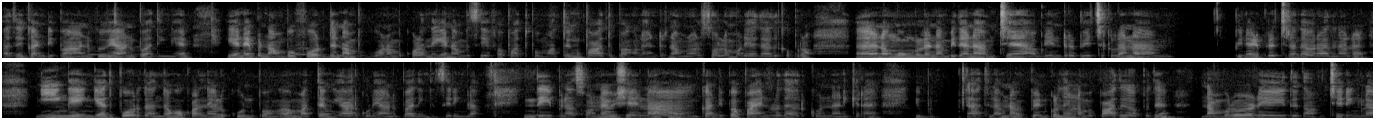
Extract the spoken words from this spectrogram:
அது கண்டிப்பாக அனுப்பவே அனுப்பாதீங்க. ஏன்னா இப்போ நம்ம போகிறது நம்ம போ- நம்ம குழந்தைங்க நம்ம சேஃபாக பார்த்துப்போம். மற்றவங்க பார்த்துப்பாங்களான்ட்டு நம்மளால சொல்ல முடியாது. அதுக்கப்புறம் நாங்கள் உங்களை நம்பி தானே அமிச்சேன் அப்படின்ற பேச்சுக்கெல்லாம் நான் பின்னாடி பிரச்சனை தான் வரும். அதனால் நீங்கள் எங்கேயாவது போகிறதா இருந்தால் உங்கள் குழந்தைங்கள கூண்டு போங்க. மற்றவங்க யார் கூடயும் அனுப்பாதீங்க. சரிங்களா? இந்த இப்போ நான் சொன்ன விஷயம்லாம் கண்டிப்பாக பயனுள்ளதாக இருக்கும்னு நினைக்கிறேன். இப் அது இல்லாமல் நம்ம பெண் குழந்தைங்களை நம்ம பாதுகாப்பது நம்மளுடைய இதுதான். சரிங்களா?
